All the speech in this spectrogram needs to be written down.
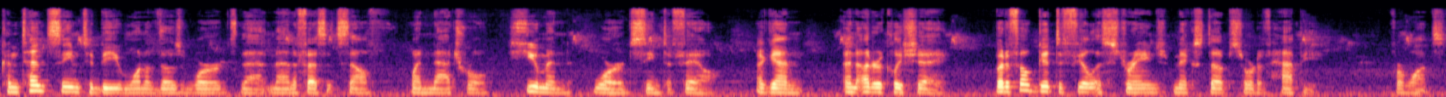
Content seemed to be one of those words that manifests itself when natural, human words seem to fail. Again, an utter cliche, but it felt good to feel a strange, mixed up sort of happy, for once.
